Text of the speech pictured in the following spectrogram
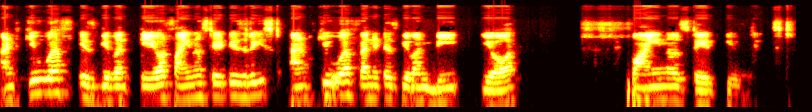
and QF is given A, your final state is reached, and QF when it is given B, your final state is reached.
